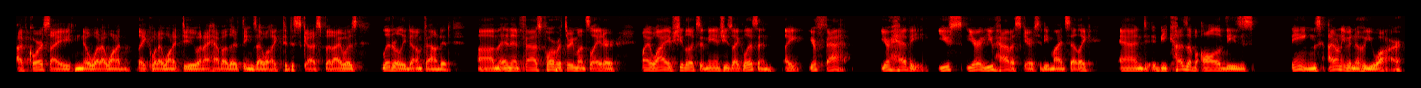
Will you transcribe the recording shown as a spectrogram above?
of course I know what I want to like, what I want to do. And I have other things I would like to discuss, but I was literally dumbfounded. Um, and then fast forward three months later, my wife, she looks at me and she's like, listen, like you're fat you're heavy. You you're you have a scarcity mindset. Like, and because of all of these things, I don't even know who you are.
